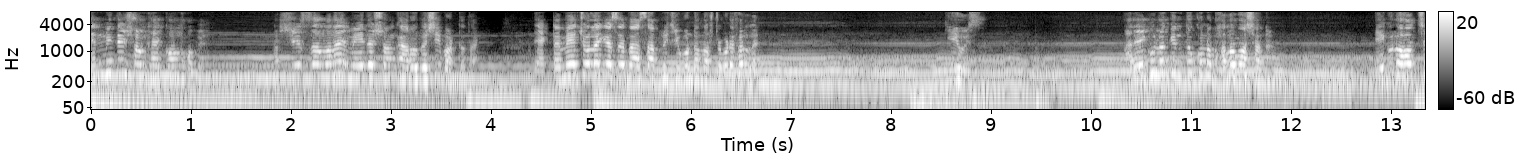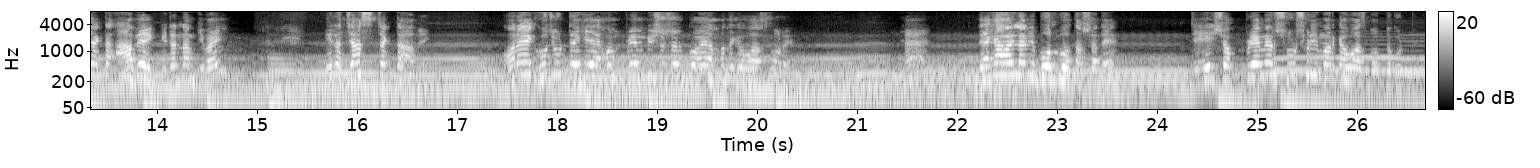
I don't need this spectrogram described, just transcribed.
এমনিতেই সংখ্যায় কম হবে। আর শেষ জামানায় মেয়েদের সংখ্যা আরও বেশি বাড়তে থাকে। একটা মেয়ে চলে গেছে, ব্যাস আপনি জীবনটা নষ্ট করে ফেললেন। কি হয়েছে আর এগুলো কিন্তু কোনো ভালোবাসা না। এগুলো হচ্ছে একটা আবেগ। এটার নাম কি ভাই? এটা জাস্ট একটা আবেগ। অনেক হুজুর দেখি এখন প্রেম বিশেষজ্ঞ হয়ে আপনাদেরকে ওয়াজ করে। হ্যাঁ? দেখা হইলে আমি বলব তার সাথে যে এইসব প্রেমের সুরসুরি মার্কা ওয়াজ বন্ধ করতে।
